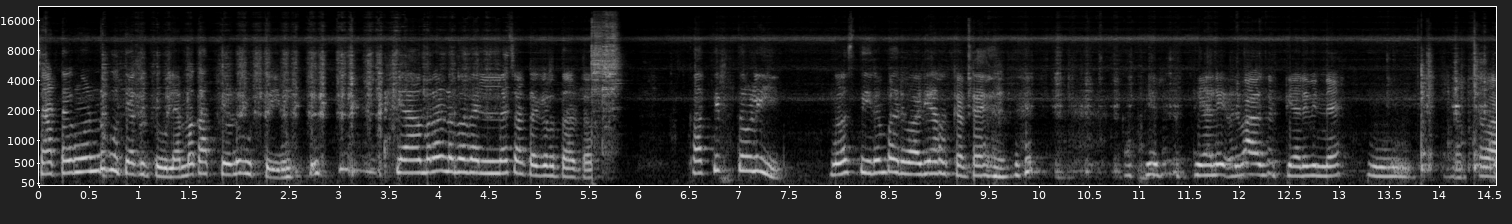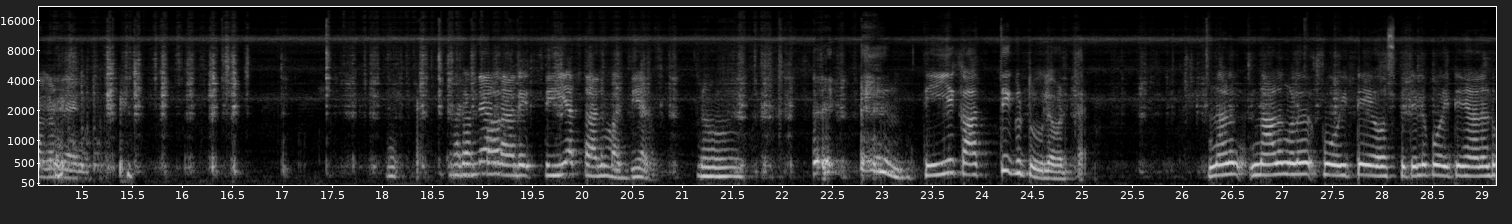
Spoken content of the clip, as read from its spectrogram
ചട്ടകം കൊണ്ട് കുത്തിയാ കിട്ടൂല. അമ്മ കത്തി കൊണ്ട് കുത്തേനി. ക്യാമറ ഉണ്ടപ്പോ വല്ല ചട്ട എടുത്താട്ടോ. കത്തി എടുത്തോളി. നിങ്ങളെ സ്ഥിരം പരിപാടി ഇറക്കട്ടെ കിട്ടിയാൽ ഒരു ഭാഗം കിട്ടിയാൽ പിന്നെ. അടുത്ത ഭാഗം തീ എത്താനും മടിയാണ്. തീ കത്തി കിട്ടൂല ഇവിടുത്തെ. ഇന്നാൾ നാളെ നിങ്ങൾ പോയിട്ട് ഹോസ്പിറ്റലിൽ പോയിട്ട് ഞാനത്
